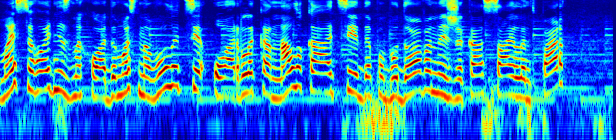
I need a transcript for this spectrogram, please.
Ми сьогодні знаходимося на вулиці Орлика на локації, де побудований ЖК Silent Park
